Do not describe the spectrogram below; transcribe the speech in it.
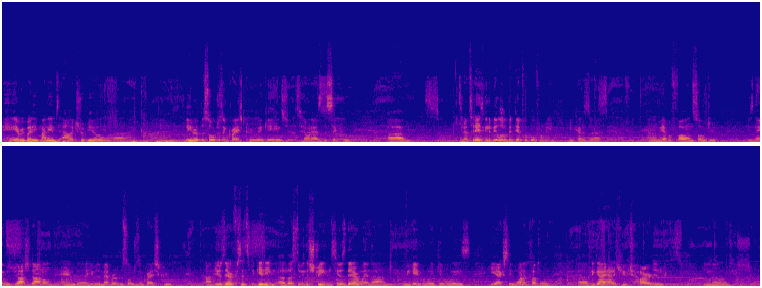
Hey everybody, my name is Alex Rubio, uh, the leader of the Soldiers in Christ crew, aka known as the Sick Crew. Um, you know, today's going to be a little bit difficult for me because uh, uh, we have a fallen soldier. His name was Josh Donald, and uh, he was a member of the Soldiers in Christ crew. Um, he was there since the beginning of us doing the streams. He was there when um, we gave away giveaways. He actually won a couple. Uh, the guy had a huge heart, and you know,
